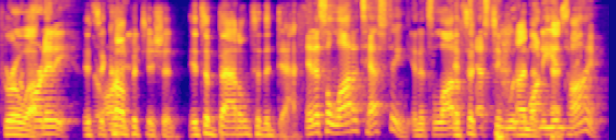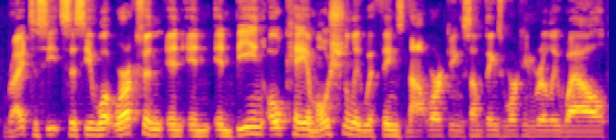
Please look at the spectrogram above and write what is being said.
Grow up. Aren't any. It's There a aren't any. competition. It's a battle to the death. And it's a lot of testing, and it's a lot It's of a testing with money and time, right? To see to see what works, and and, and and being okay emotionally with things not working, some things working really well,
